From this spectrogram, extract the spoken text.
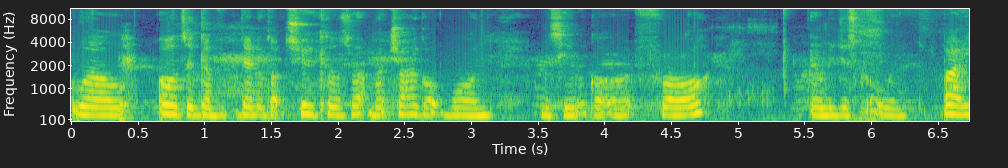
Well, altogether, then I got two kills that much. I got one, and the team got like four, and we just got a win. Bye.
